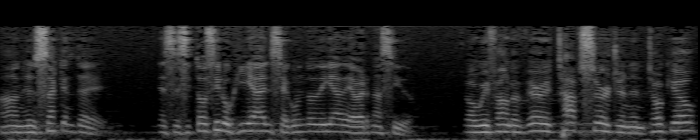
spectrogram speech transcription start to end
on his second day. Necesitó cirugía el segundo día de haber nacido. So we found a very top surgeon in Tokyo,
